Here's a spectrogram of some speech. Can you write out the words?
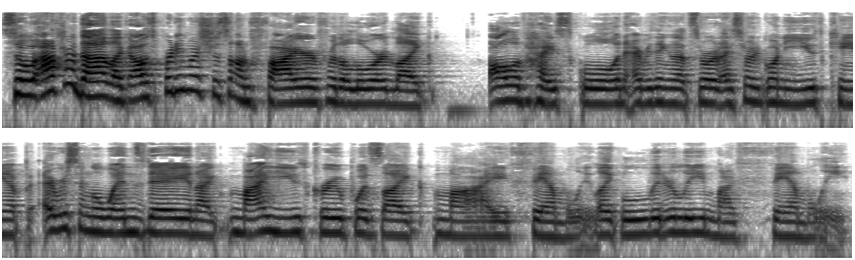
So after that, like I was pretty much just on fire for the Lord, like all of high school and everything that sort. I started going to youth camp every single Wednesday, and like my youth group was like my family, like literally my family,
